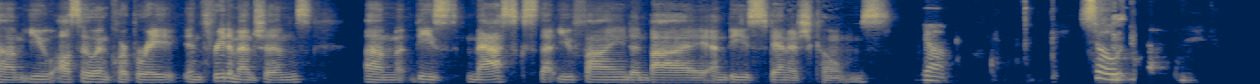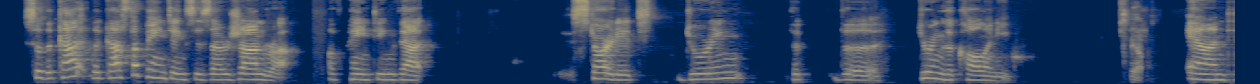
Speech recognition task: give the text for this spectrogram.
um, you also incorporate in three dimensions um, these masks that you find and buy and these Spanish combs. Yeah. So, so the, the casta paintings is a genre of painting that started during the the during the colony. Yeah. And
